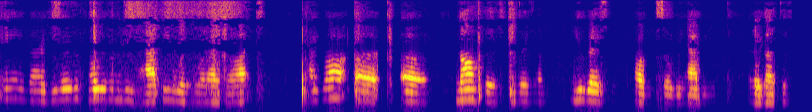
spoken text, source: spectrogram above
And, guys, you guys are probably going to be happy with what I got. I got uh uh not this because I'm, you guys will probably still be happy that I got this,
